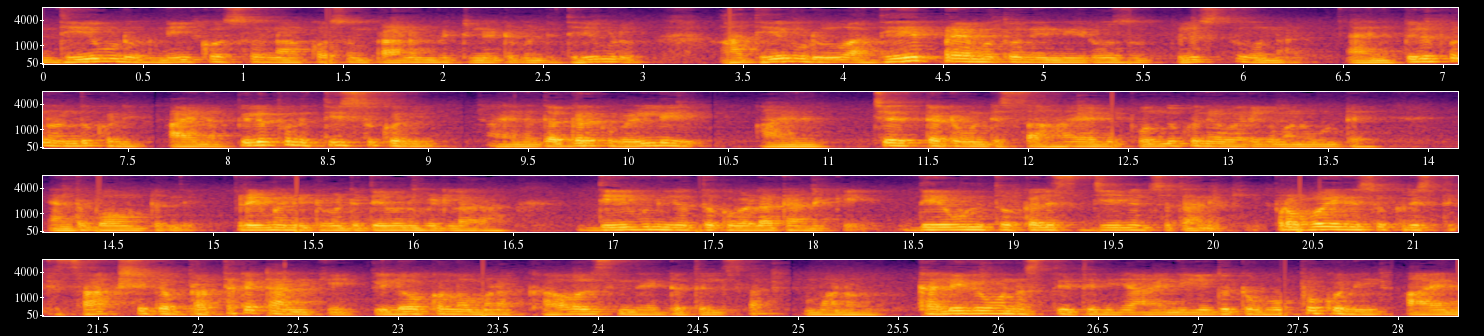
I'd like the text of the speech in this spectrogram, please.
దేవుడు నీకోసం నా కోసం ప్రాణం పెట్టినటువంటి దేవుడు ఆ దేవుడు అదే ప్రేమతో నేను ఈరోజు పిలుస్తూ ఉన్నాడు. ఆయన పిలుపును అందుకొని ఆయన పిలుపును తీసుకొని ఆయన దగ్గరకు వెళ్ళి ఆయన ఇచ్చేటటువంటి సహాయాన్ని పొందుకునే వారికి మనం ఉంటే ఎంత బాగుంటుంది. ప్రియమైనటువంటి దేవుని బిడ్డలారా దేవుని యొద్దకు వెళ్ళటానికి దేవునితో కలిసి జీవించటానికి ప్రభు యేసుక్రీస్తుకి సాక్షిగా బ్రతకటానికి ఈ లోకంలో మనకు కావాల్సింది ఏంటో తెలుసా? మనం కలిగి ఉన్న స్థితిని ఆయన ఎదుట ఒప్పుకొని ఆయన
